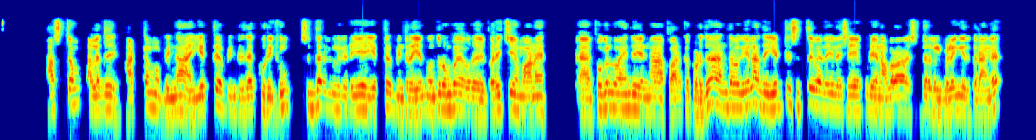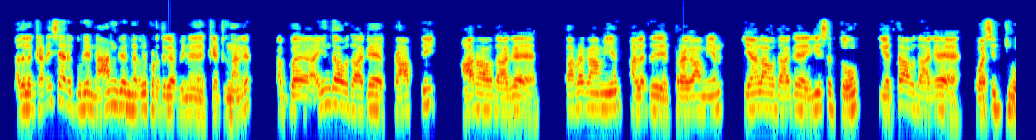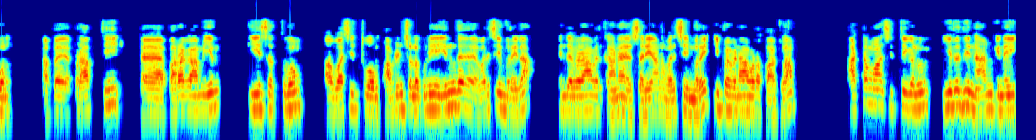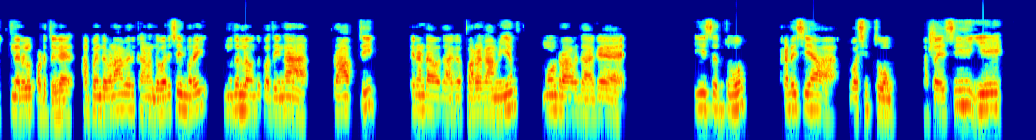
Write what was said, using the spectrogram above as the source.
அஷ்டம் அல்லது அட்டம் அப்படின்னா எட்டு அப்படின்றத குறிக்கும். சித்தர்களிடையே எட்டு அப்படின்ற எண் வந்து ரொம்ப ஒரு பரிச்சயமான புகழ் வாய்ந்த எண்ணா பார்க்கப்படுது. அந்த வகையில அந்த எட்டு சித்து வேலைகளை செய்யக்கூடிய நபரா சித்தர்கள் விளங்கி இருக்கிறாங்க. அதுல கடைசியா இருக்கக்கூடிய நான்கு நிரல்படுத்துக அப்படின்னு கேட்டிருந்தாங்க. அப்ப ஐந்தாவதாக பிராப்தி ஆறாவதாக பரகாமியம் அல்லது பிரகாமியம் ஏழாவதாக ஈசத்துவம் எட்டாவதாக வசித்துவம் அப்ப பிராப்தி பரகாமியம் ஈசத்துவம் அஹ், வசித்துவம் அப்படின்னு சொல்லக்கூடிய இந்த வரிசை முறை தான் இந்த வினாவிற்கான சரியான வரிசை முறை இப்ப வினாவோட பார்க்கலாம் அட்டமா சித்திகளும் இறுதி நான்கினை நிரல்படுத்துக அப்ப இந்த வினாவிற்கான அந்த வரிசை முறை முதல்ல வந்து பாத்தீங்கன்னா பிராப்தி இரண்டாவதாக பரகாமியம் மூன்றாவதாக ஈசத்துவம் கடைசியா வசித்துவம் அப்ப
